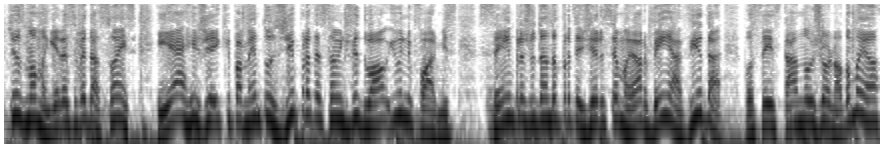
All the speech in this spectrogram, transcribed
Desmã Mangueiras e Vedações e RG Equipamentos de Proteção Individual e Uniformes. Sempre ajudando a proteger o seu maior bem, a vida. Você está no Jornal da Manhã,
